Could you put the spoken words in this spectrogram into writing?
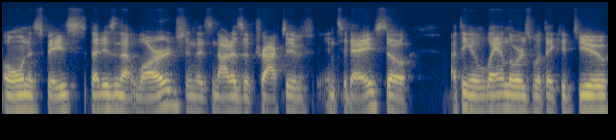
own a space that isn't that large and that's not as attractive in today. So I think landlords what they could do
